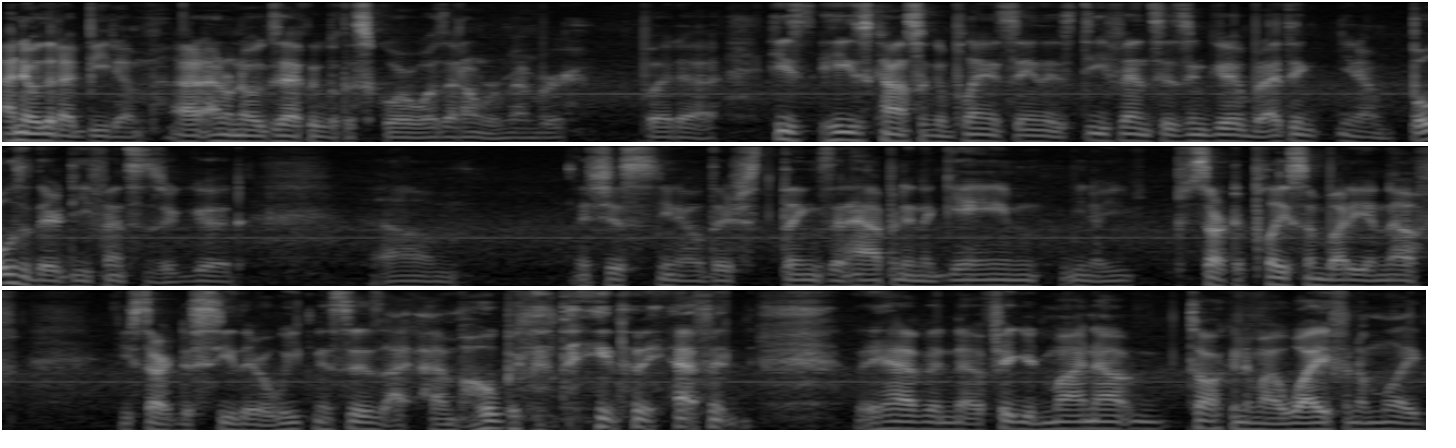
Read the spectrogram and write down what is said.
I know that I beat him. I, I don't know exactly what the score was. I don't remember. But uh, he's he's constantly complaining, saying his defense isn't good. But I think you know both of their defenses are good. Um, it's just you know there's things that happen in a game. You know you start to play somebody enough, you start to see their weaknesses. I, am hoping that they, they haven't they haven't uh, figured mine out. And talking to my wife, and I'm like,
